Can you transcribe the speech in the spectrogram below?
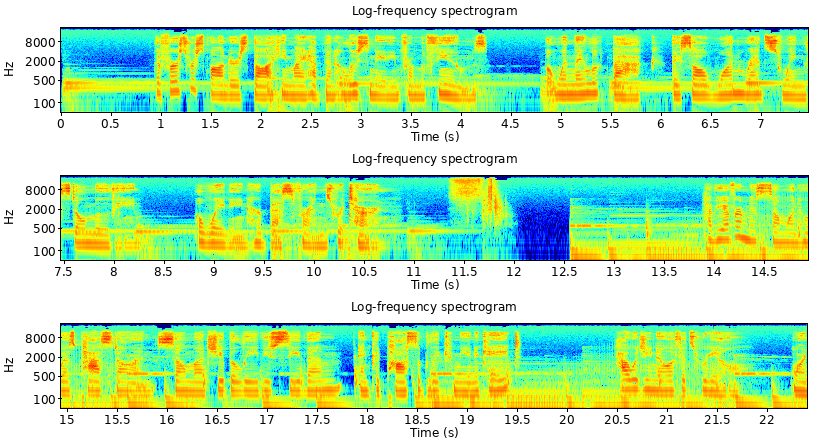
The first responders thought he might have been hallucinating from the fumes, but when they looked back, they saw one red swing still moving, awaiting her best friend's return. Have you ever missed someone who has passed on so much you believe you see them and could possibly communicate? How would you know if it's real or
